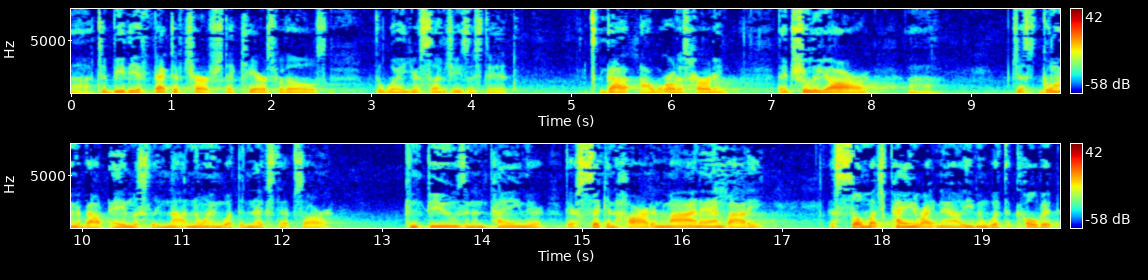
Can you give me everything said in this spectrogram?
uh, to be the effective church that cares for those the way your son Jesus did. God, our world is hurting. They truly are uh, just going about aimlessly, not knowing what the next steps are, confused and in pain. They're they're sick in heart and mind and body. There's so much pain right now, even with the COVID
